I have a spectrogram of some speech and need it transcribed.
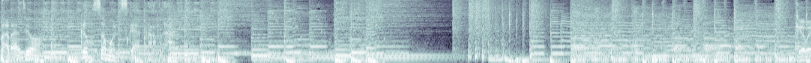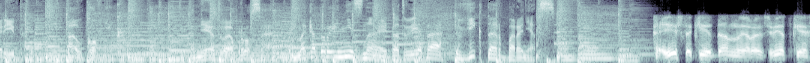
На радио «Комсомольская правда». Говорит полковник. Нет вопроса, на который не знает ответа Виктор Баранец. Есть такие данные разведки,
